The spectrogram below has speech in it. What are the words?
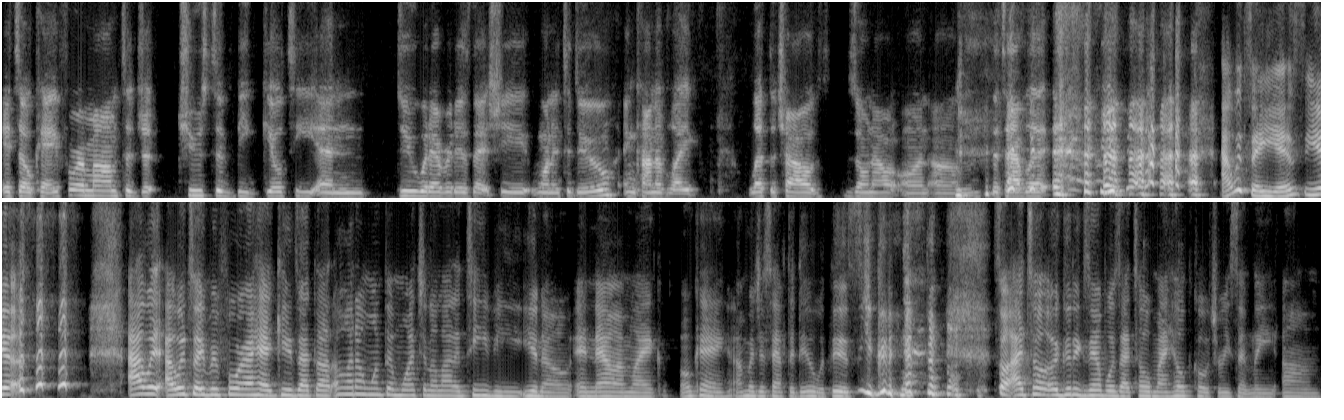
it's okay for a mom to ju- choose to be guilty and do whatever it is that she wanted to do and kind of like let the child zone out on um, the tablet? I would say yes. Yeah. I would I would say before I had kids, I thought, oh, I don't want them watching a lot of TV, you know. And now I'm like, okay, I'm gonna just have to deal with this. You're gonna have to. so I told a good example is I told my health coach recently, um,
